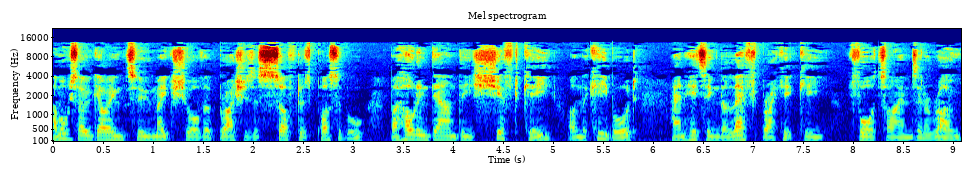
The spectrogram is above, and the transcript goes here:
I'm also going to make sure the brush is as soft as possible by holding down the shift key on the keyboard and hitting the left bracket key four times in a row.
